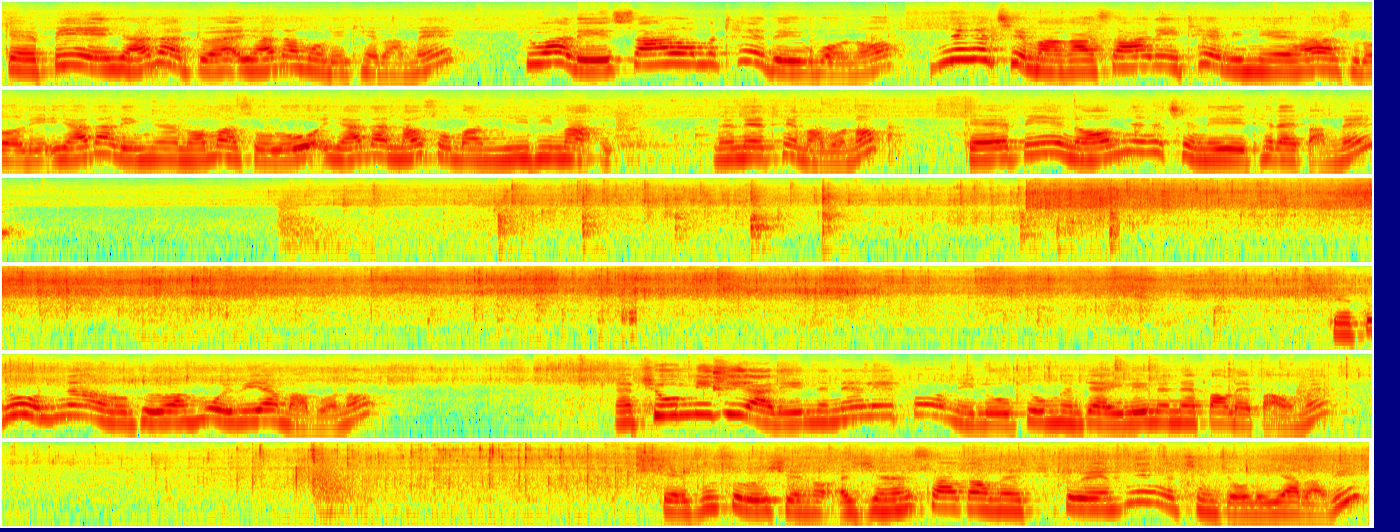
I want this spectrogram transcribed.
ကဲပြီးရင်အရသာအတွက်အရသာမုတ်လေးထည့်ပါမယ်ဖြိုးကလေစားတော့မထည့်သေးဘူးပေါ့နော်ညငချင်မှာကစားလေးထည့်ပြီးနေထားတာဆိုတော့လေအရသာလေးငံတော့မှဆိုလို့အရသာနောက်ဆုံးမှမြည်ပြီးမှနည်းနည်းထည့်မှာပေါ့နော်ကဲပြီးရင်တော့ညငချင်လေးတွေထည့်လိုက်ပါမယ် ကဲသူတို့နှံ့အောင်လို့ဖြိုးတော့မှွေပေးရမှာပေါ့နော်အဲဖြိုးမိကြည့်တာလေနည်းနည်းလေးပေါ့နေလို့ဖြိုးငံပြိုင်လေးနည်းနည်းပေါက်လိုက်ပါအောင်မယ်ကဲအခုဆိုလို့ရှိရင်တော့အရန်စားကောင်းတဲ့ဖြိုးရဲ့မြင့်ငချင်ကြော်လေးရပါပြီ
